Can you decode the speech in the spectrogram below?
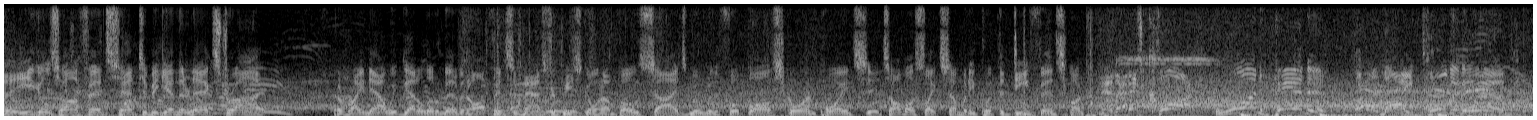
The Eagles offense set to begin their next drive. And right now, we've got a little bit of an offensive masterpiece going on both sides, moving the football, scoring points. It's almost like somebody put the defense on. And that is caught one-handed. Oh, my, pulled it in.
